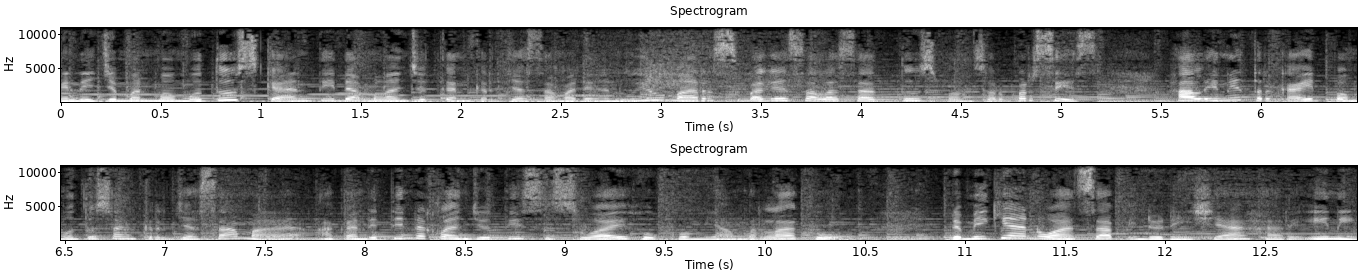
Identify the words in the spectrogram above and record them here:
Manajemen memutuskan tidak melanjutkan kerjasama dengan Wilmar sebagai salah satu sponsor Persis. Hal ini terkait pemutusan kerjasama akan ditindaklanjuti sesuai hukum yang berlaku. Demikian WhatsApp Indonesia hari ini.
